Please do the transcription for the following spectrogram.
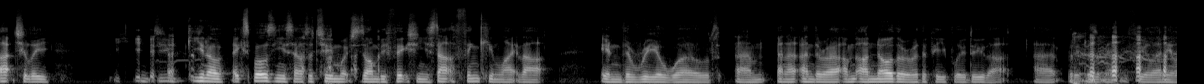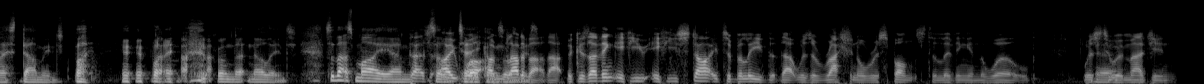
actually, you, you know, exposing yourself to too much zombie fiction. You start thinking like that in the real world, um, and and there are I know there are other people who do that, uh, but it doesn't make me feel any less damaged by. by from that knowledge, so that's my um, That's sort I, well, I'm glad zombies. about that because I think if you if you started to believe that that was a rational response to living in the world, was to imagine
